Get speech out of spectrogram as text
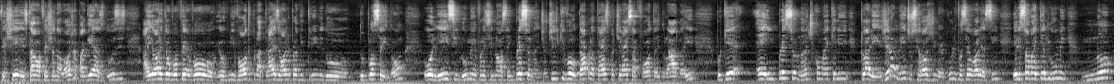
fechei, eu estava fechando a loja, apaguei as luzes. Aí a hora que eu vou, eu, vou, eu me volto para trás, eu olho para a vitrine do, do Poseidon, olhei esse lumen e falei assim, nossa, é impressionante. Eu tive que voltar para trás para tirar essa foto aí do lado aí, porque é impressionante como é que ele clareia. Geralmente os relógios de mergulho, você olha assim, ele só vai ter lumen no,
